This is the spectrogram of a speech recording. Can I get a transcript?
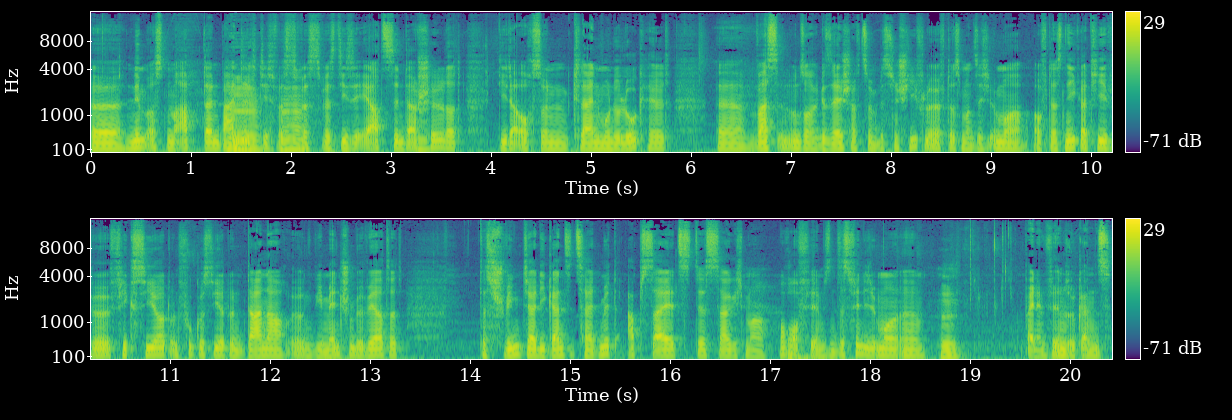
äh, nimm erst mal ab, dann behandle ich mhm, dich, was, was, was, diese Ärztin da mhm. schildert, die da auch so einen kleinen Monolog hält, äh, was in unserer Gesellschaft so ein bisschen schief läuft, dass man sich immer auf das Negative fixiert und fokussiert und danach irgendwie Menschen bewertet das schwingt ja die ganze Zeit mit, abseits des, sage ich mal, Horrorfilms. Und das finde ich immer äh, hm. bei dem Film so ganz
